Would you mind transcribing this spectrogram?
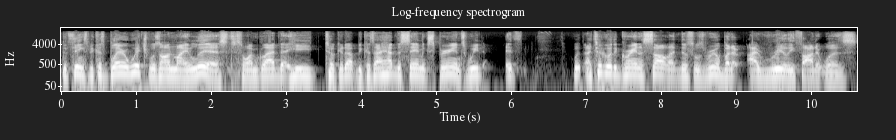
the things. Because Blair Witch was on my list, so I'm glad that he took it up because I had the same experience. We it's with, I took it with a grain of salt, like this was real, but it, I really thought it was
